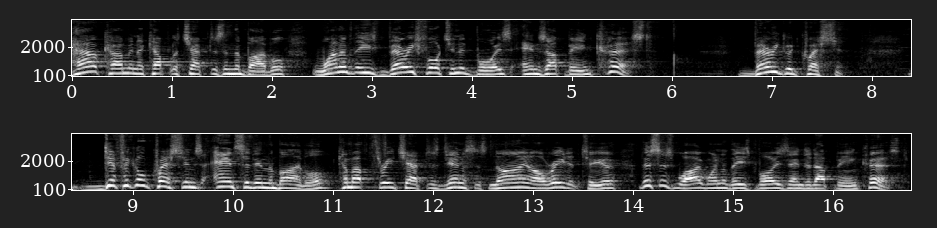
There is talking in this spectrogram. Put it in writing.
how come in a couple of chapters in the Bible, one of these very fortunate boys ends up being cursed? Very good question difficult questions answered in the Bible come up three chapters. Genesis 9, I'll read it to you. This is why one of these boys ended up being cursed.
